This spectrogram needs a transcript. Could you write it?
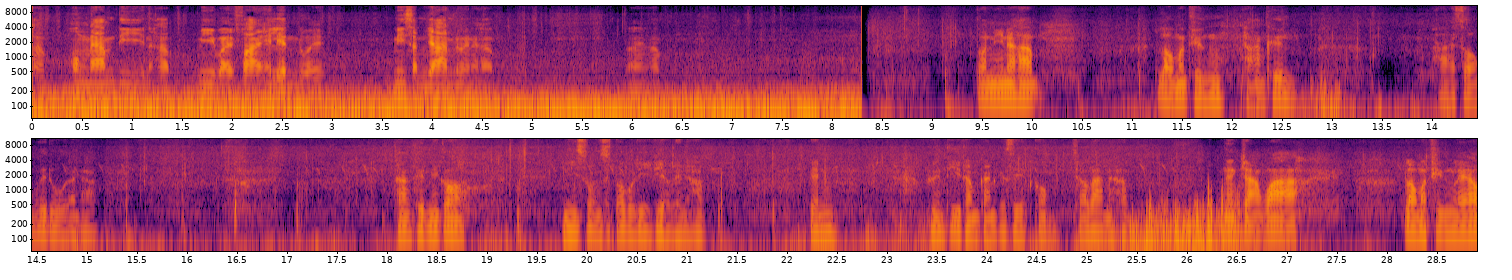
ครับ ห้องน้ำดีนะครับ มี Wi-Fi ให้เล่นด้วย มีสัญญาณด้วยนะครับใช่ครับ ตอนนี้นะครับ เรามาถึงทางขึ้น หาสองฤดูแล้วนะครับ ทางขึ้นนี้ก็มีสวนสตรอเบอรี่เพียบเลยนะครับ เป็นพื้นที่ทำการเกษตรของชาวบ้านนะครับ เนื่องจากว่าเรามาถึงแล้ว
